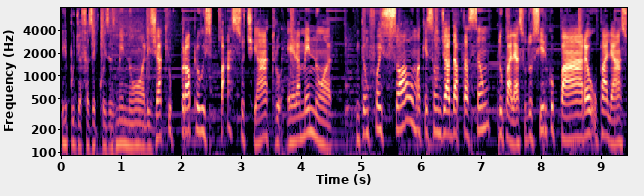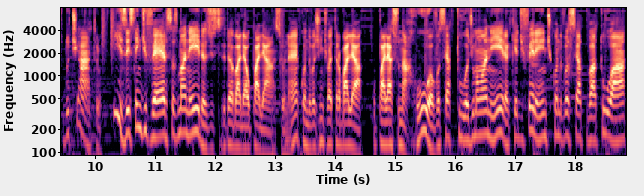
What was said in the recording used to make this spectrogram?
ele podia fazer coisas menores, já que o próprio espaço teatro era menor. Então foi só uma questão de adaptação do palhaço do circo para o palhaço do teatro. E existem diversas maneiras de se trabalhar o palhaço, né? Quando a gente vai trabalhar o palhaço na rua, você atua de uma maneira que é diferente quando você vai atuar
